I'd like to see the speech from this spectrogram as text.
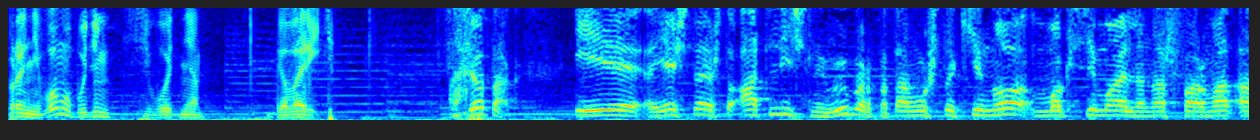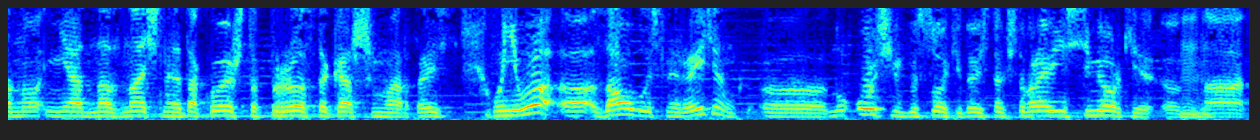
про него мы будем сегодня говорить. Все так. И я считаю, что отличный выбор, потому что кино максимально наш формат, оно неоднозначное такое, что просто кошмар. То есть у него э, заоблачный рейтинг, э, ну, очень высокий, то есть там что-то в районе семерки э, Мгм. на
